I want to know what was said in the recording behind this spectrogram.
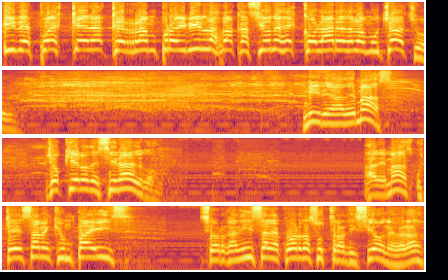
Y después querrán prohibir las vacaciones escolares de los muchachos. Mire, además, yo quiero decir algo. Además, ustedes saben que un país se organiza de acuerdo a sus tradiciones, ¿verdad?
